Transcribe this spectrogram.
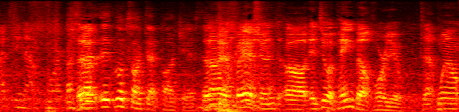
I've seen that before. I said it looks like that podcast. That I have fashioned uh, into a pain belt for you. That, well,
